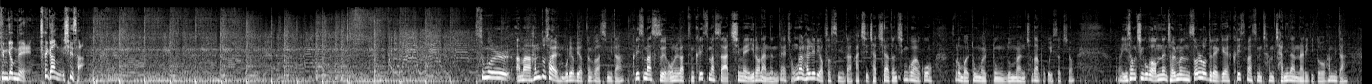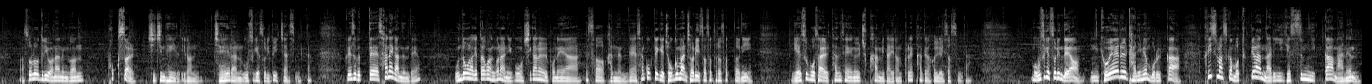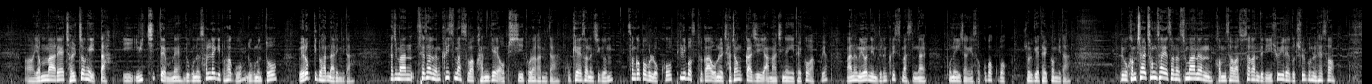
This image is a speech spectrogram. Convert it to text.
김경래 최강 시사. 스물 아마 한두 살 무렵이었던 것 같습니다. 크리스마스 오늘 같은 크리스마스 아침에 일어났는데 정말 할 일이 없었습니다. 같이 자취하던 친구하고 서로 멀뚱멀뚱 눈만 쳐다보고 있었죠. 어, 이성 친구가 없는 젊은 솔로들에게 크리스마스는 참 잔인한 날이기도 합니다. 어, 솔로들이 원하는 건 폭설, 지진 해일 이런 재해라는 우스갯소리도 있지 않습니까? 그래서 그때 산에 갔는데요. 운동을 하겠다고 한 건 아니고 시간을 보내야 해서 갔는데 산 꼭대기에 조그만 절이 있어서 들어섰더니 그 예수보살 탄생을 축하합니다. 이런 플래카드가 걸려 있었습니다. 뭐 우스갯소리인데요. 음, 교회를 다니면 모를까 크리스마스가 뭐 특별한 날이겠습니까? 많은 어, 연말에 절정에 있다. 이 위치 때문에 누구는 설레기도 하고 누구는 또 외롭기도 한 날입니다. 하지만 세상은 크리스마스와 관계없이 돌아갑니다. 국회에서는 지금 선거법을 놓고 필리버스터가 오늘 자정까지 아마 진행이 될 것 같고요. 많은 의원님들은 크리스마스 날 본회의장에서 꾸벅꾸벅 졸게 될 겁니다. 그리고 검찰청사에서는 수많은 검사와 수사관들이 휴일에도 출근을 해서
